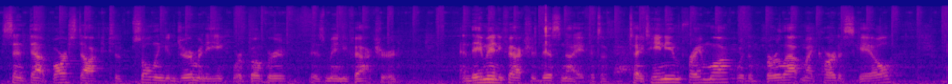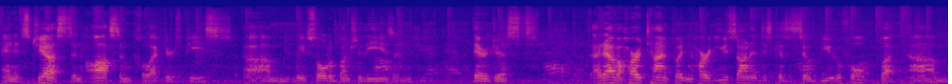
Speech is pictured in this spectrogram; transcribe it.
sent that bar stock to Solingen, Germany, where Boker is manufactured, and they manufactured this knife. It's a titanium frame lock with a burlap micarta scale and it's just an awesome collector's piece. Um, we've sold a bunch of these, and they're just. I'd have a hard time putting hard use on it just because it's so beautiful, but um,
